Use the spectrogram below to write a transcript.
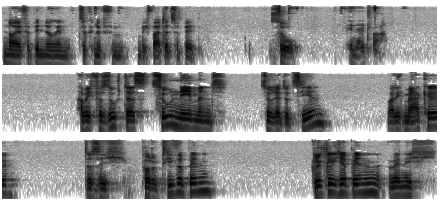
neue Verbindungen zu knüpfen, mich weiterzubilden. So in etwa. Aber ich versuche das zunehmend zu reduzieren, weil ich merke, dass ich produktiver bin, glücklicher bin, wenn ich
